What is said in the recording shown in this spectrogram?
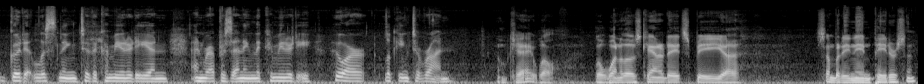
good at listening to the community and, and representing the community who are looking to run. Okay, well, will one of those candidates be uh, somebody named Peterson?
